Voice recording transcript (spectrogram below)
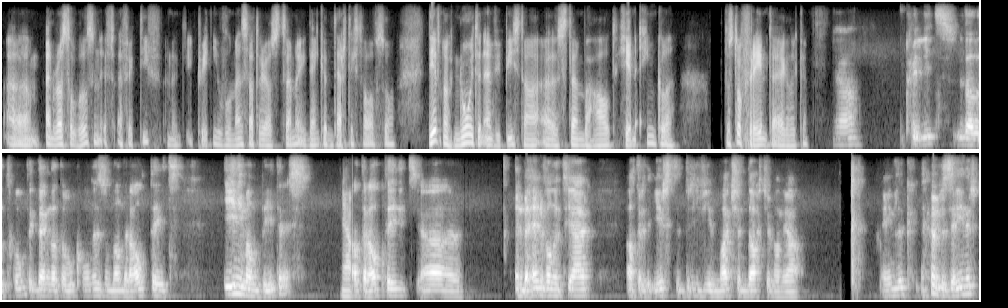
Um, en Russell Wilson heeft effectief, en ik weet niet hoeveel mensen dat er juist stemmen, ik denk een dertigtal of zo, die heeft nog nooit een MVP-stem behaald. Geen enkele. Dat is toch vreemd eigenlijk. Hè? Ja, ik weet niet hoe dat het komt. Ik denk dat dat ook gewoon is omdat er altijd één iemand beter is. Ja. Had er altijd, ja, in het begin van het jaar, achter de eerste drie, vier matchen, dacht je van ja, eindelijk, we zijn er.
